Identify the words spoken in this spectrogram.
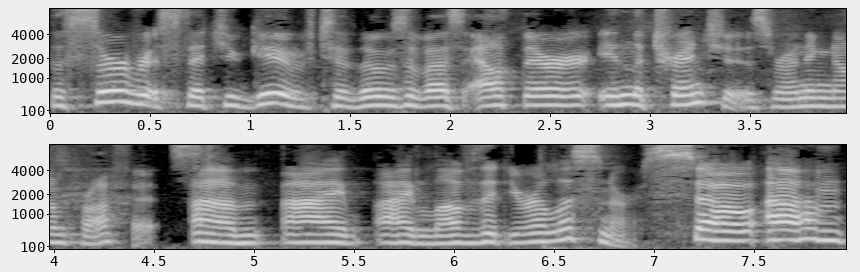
the service that you give to those of us out there in the trenches running nonprofits. Um, I, I love that you're a listener. So um,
